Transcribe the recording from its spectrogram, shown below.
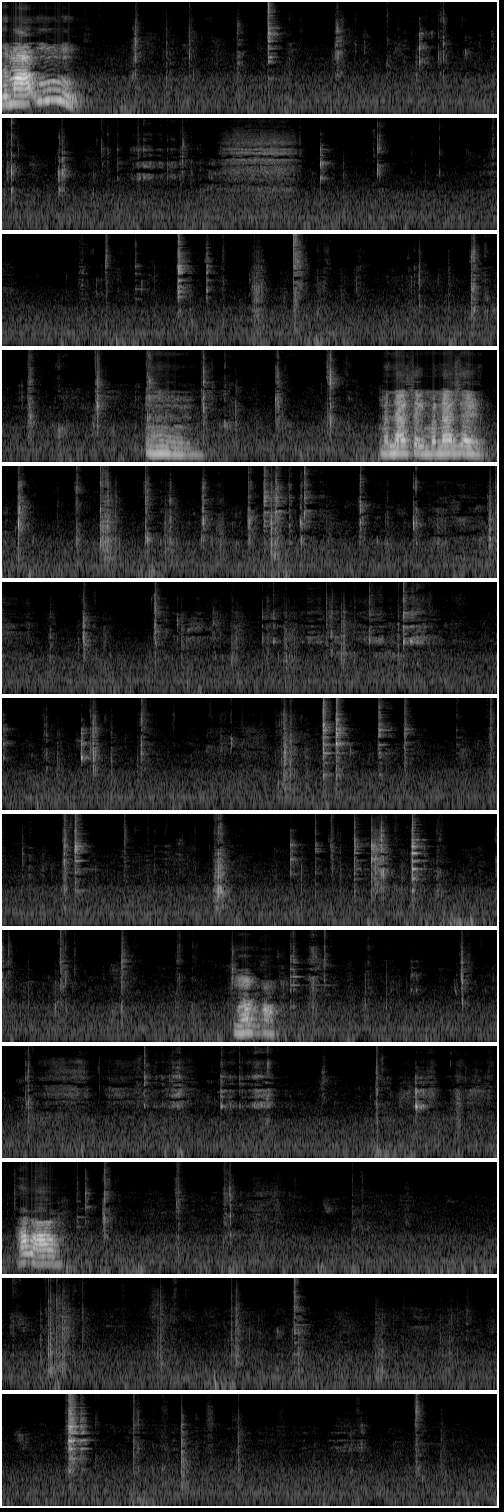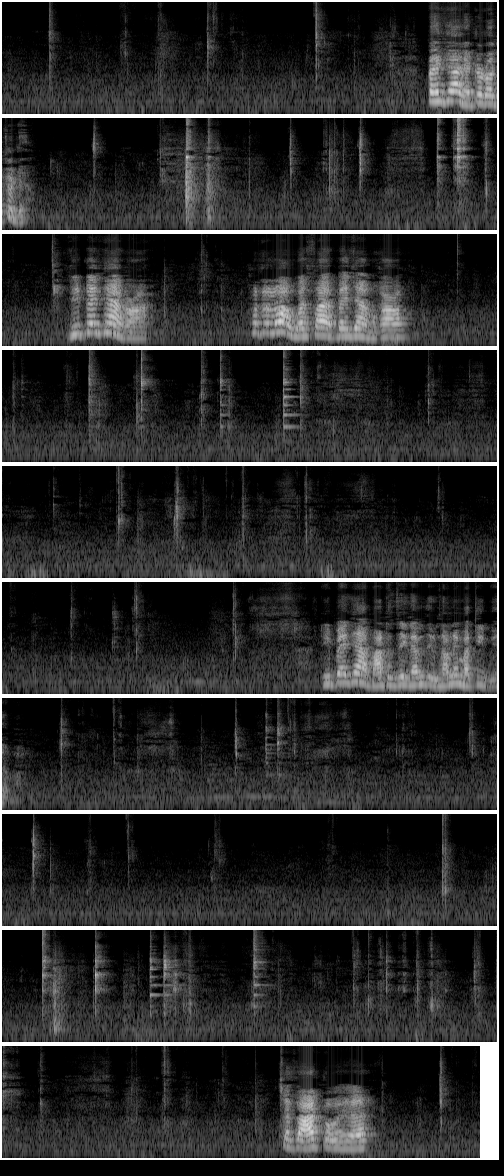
ဇမာဦး မနက်စိ တ်မနက်စိတ်ငါကထားပါဦးပဲကြတယ်တော်တော်ကျွတ်တယ်ဒီပဲကြကဟိုတလောဝက်ဆိုင်ပဲကြမကောင်း ဒီပဲချာဘာတစ်စိတ်လည်းမသိဘူးနောက်နေ့မှကြည့်ပြပါချက်သားတော်ရယ်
